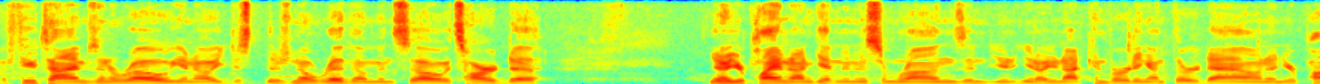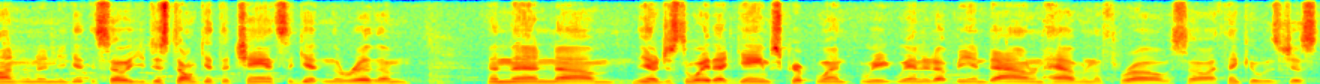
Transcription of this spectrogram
a few times in a row, you know, you just there's no rhythm, and so it's hard to you know you're planning on getting into some runs and you you know you're not converting on third down and you're punting and you get so you just don't get the chance to get in the rhythm. And then um, you know just the way that game script went we, we ended up being down and having to throw. So I think it was just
